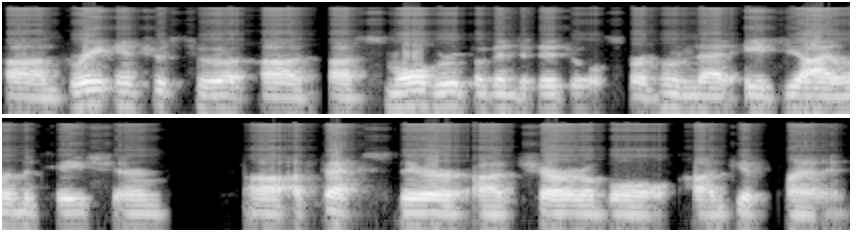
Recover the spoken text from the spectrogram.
uh, great interest to a, a, small group of individuals for whom that AGI limitation uh, affects their charitable gift planning.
